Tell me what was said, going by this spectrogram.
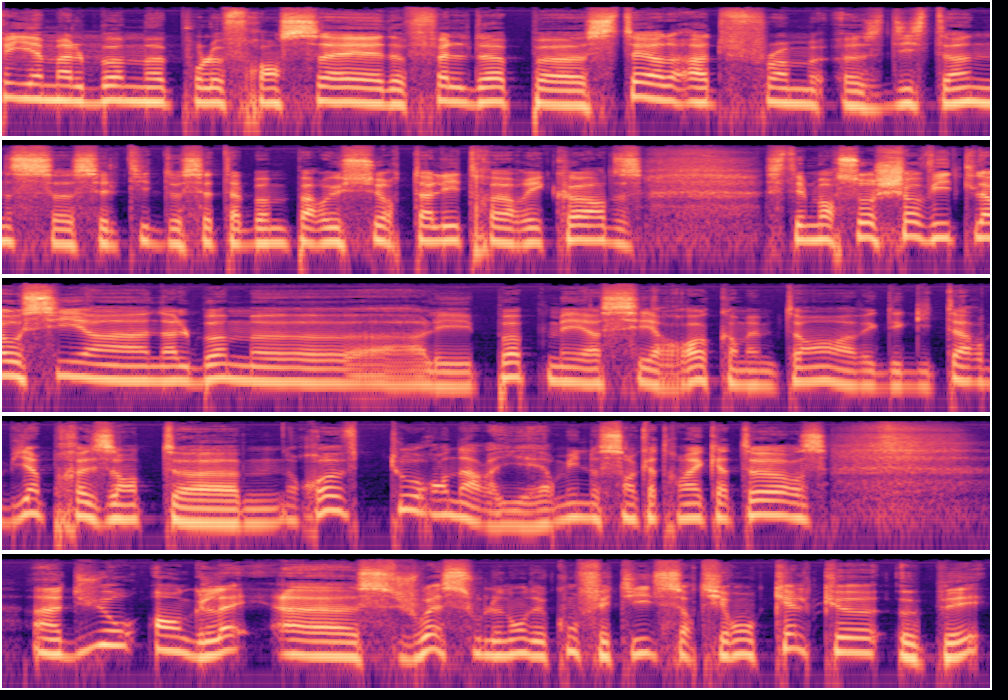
Quatrième album pour le français de Feld Up, uh, Stared at from a Distance. C'est le titre de cet album paru sur Talitre Records. C'était le morceau Shove It. Là aussi, un album euh, allez, pop, mais assez rock en même temps, avec des guitares bien présentes. Euh, retour en arrière, 1994. Un duo anglais euh, jouait sous le nom de Confetti. Ils sortiront quelques EP.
